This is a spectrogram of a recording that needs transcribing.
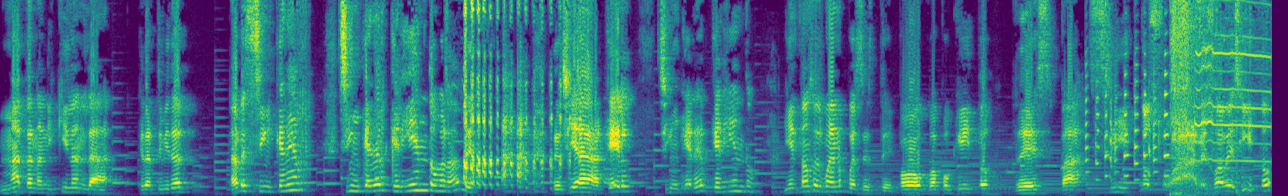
matan, aniquilan la creatividad, veces sin querer, sin querer queriendo, ¿verdad? decía aquel, sin querer queriendo. Y entonces, bueno, pues este, poco a poquito, despacito, suave, suavecito,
